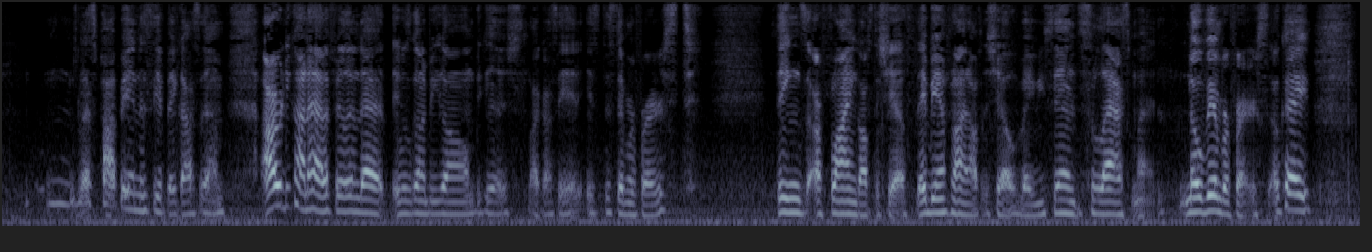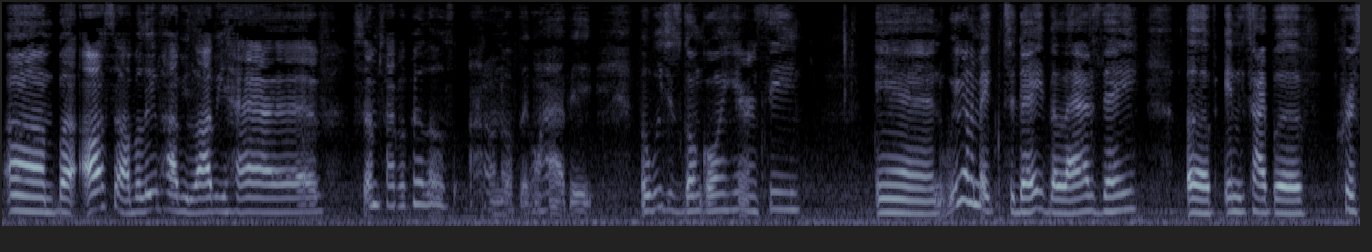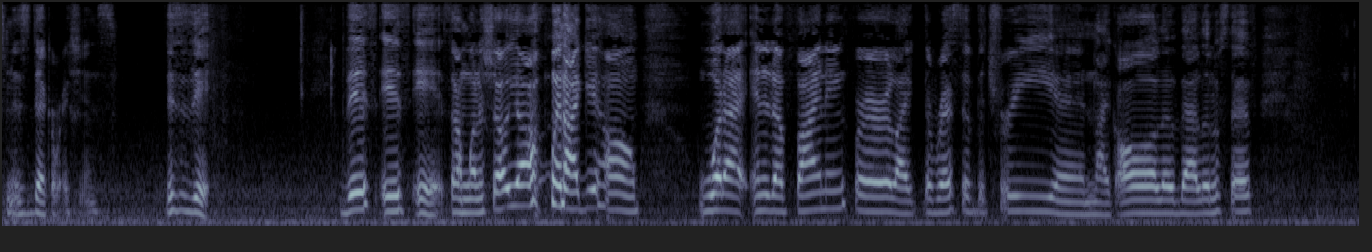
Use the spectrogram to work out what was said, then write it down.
mm, let's pop in and see if they got some. I already kind of had a feeling that it was going to be gone because, like I said, it's December 1st things are flying off the shelf. They've been flying off the shelf, baby, since last month, November 1st, okay? Um, but also, I believe Hobby Lobby have some type of pillows. I don't know if they're going to have it, but we just going to go in here and see. And we're to make today the last day of any type of Christmas decorations. This is it. This is it. So I'm to show y'all when I get home what I ended up finding for like the rest of the tree and like all of that little stuff.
